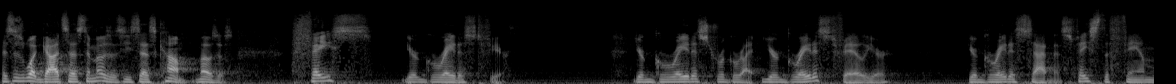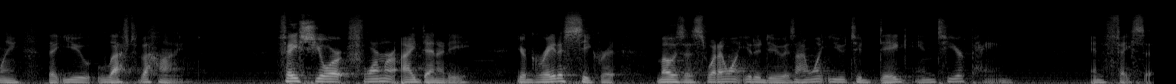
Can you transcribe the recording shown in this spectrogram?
this is what God says to Moses. He says, Come, Moses, face your greatest fear, your greatest regret, your greatest failure your greatest sadness. Face the family that you left behind. Face your former identity, your greatest secret. Moses, what I want you to do is I want you to dig into your pain and face it.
